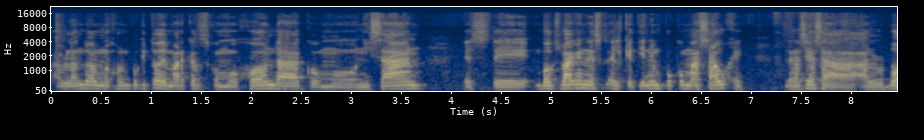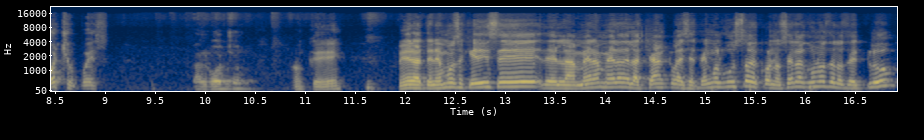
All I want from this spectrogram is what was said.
hablando a lo mejor un poquito de marcas como Honda, como Nissan, este, Volkswagen es el que tiene un poco más auge, gracias a- al bocho, pues. Al bocho. Ok. Mira, tenemos aquí, dice, de la mera mera de la chancla. Dice, tengo el gusto de conocer a algunos de los del club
